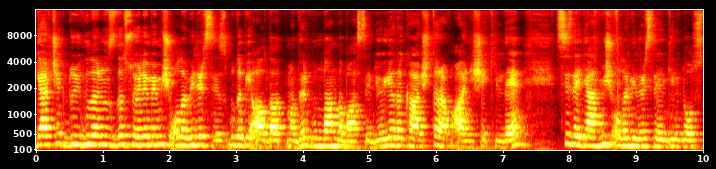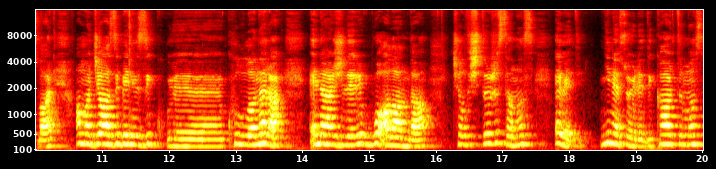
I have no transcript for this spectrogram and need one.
gerçek duygularınızı da söylememiş olabilirsiniz. Bu da bir aldatmadır. Bundan da bahsediyor. Ya da karşı taraf aynı şekilde size gelmiş olabilir sevgili dostlar. Ama cazibenizi e, kullanarak enerjileri bu alanda çalıştırırsanız evet yine söyledik kartımız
